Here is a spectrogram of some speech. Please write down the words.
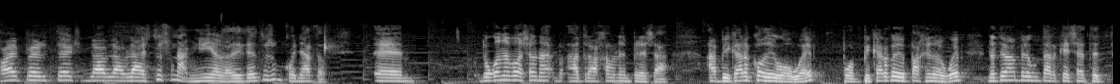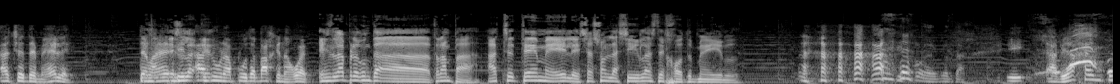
Hypertext, bla, bla, bla. Esto es una mierda. Dice, esto es un coñazo. Eh, tú cuando vas a, una- a trabajar en una empresa a picar código web, por picar código de páginas web, no te van a preguntar qué es HTML. Te van a decir, la- hazme una puta página web. Es la pregunta trampa. HTML, esas son las siglas de Hotmail. Hijo de puta. Y había gente,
